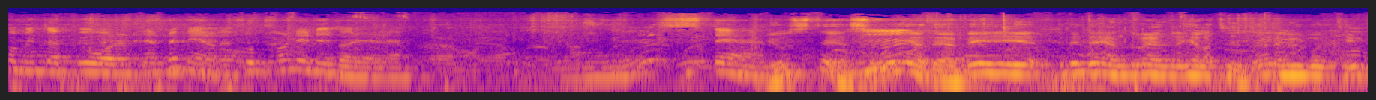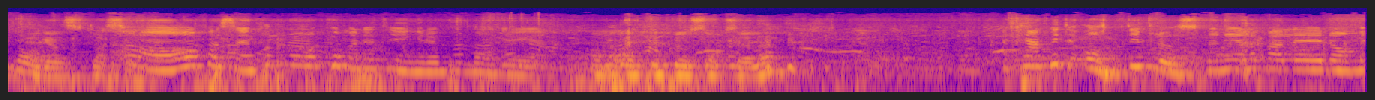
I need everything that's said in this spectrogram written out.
kommit upp i åren ännu mer men fortfarande är nybörjare. Just det. Just det, så mm. är det. Vi blir det äldre och äldre hela tiden, eller hur går det till dagens klasser? Ja, fast sen kommer de komma lite yngre på mager igen. Har vi 80 plus också eller? Kanske inte 80 plus, men i alla fall eh, de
